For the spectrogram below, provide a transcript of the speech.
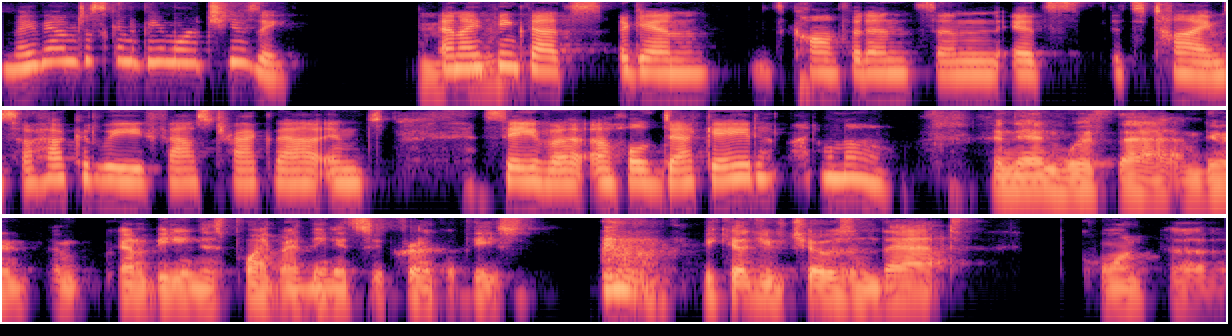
maybe i'm just going to be more choosy and i Mhm. think that's again it's confidence and it's it's time so how could we fast track that and save a, a whole decade i don't know And then with that, I'm gonna I'm kind of beating this point, but I think it's a critical piece because you've chosen that quant, uh,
